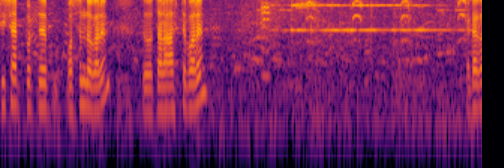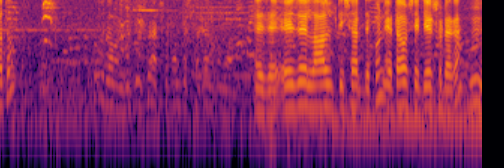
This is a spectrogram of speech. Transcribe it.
টি শার্ট পরতে পছন্দ করেন, তো তারা আসতে পারেন। এটা কত? এই যে এই যে লাল টি শার্ট দেখুন, এটাও সেই দেড়শো টাকা। হুম।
